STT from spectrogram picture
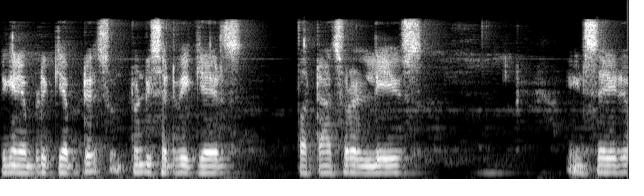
We can able to keep 20 certificates for transfer leaves. Inside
